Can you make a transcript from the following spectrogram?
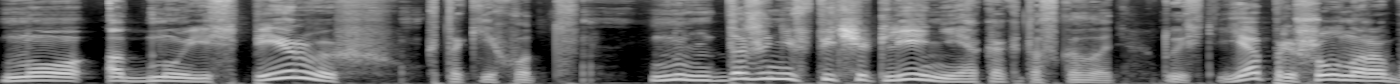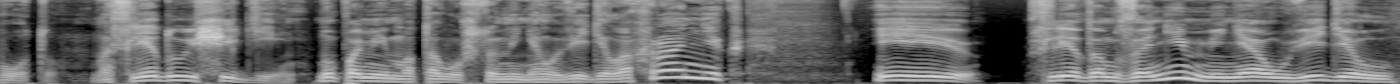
Но одно из первых таких вот ну, даже не впечатление, а как это сказать. То есть я пришел на работу на следующий день. Ну, помимо того, что меня увидел охранник, и следом за ним меня увидел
